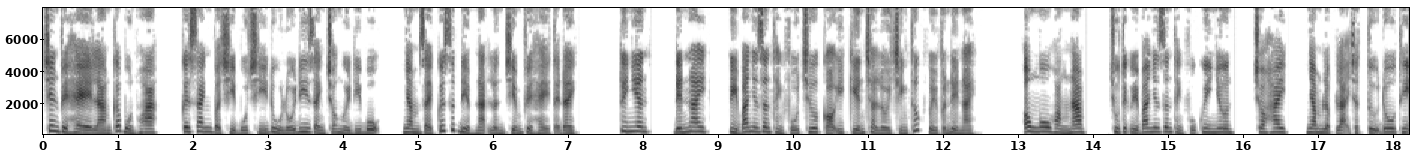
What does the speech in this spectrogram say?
Trên vỉa hè làm các bồn hoa, cây xanh và chỉ bố trí đủ lối đi dành cho người đi bộ nhằm giải quyết dứt điểm nạn lấn chiếm vỉa hè tại đây. Tuy nhiên, đến nay, Ủy ban nhân dân thành phố chưa có ý kiến trả lời chính thức về vấn đề này. Ông Ngô Hoàng Nam, Chủ tịch Ủy ban nhân dân thành phố Quy Nhơn cho hay, nhằm lập lại trật tự đô thị,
